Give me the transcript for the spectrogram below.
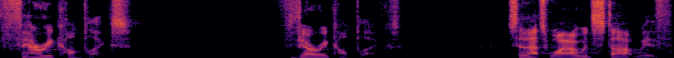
Very complex very complex. So that's why I would start with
